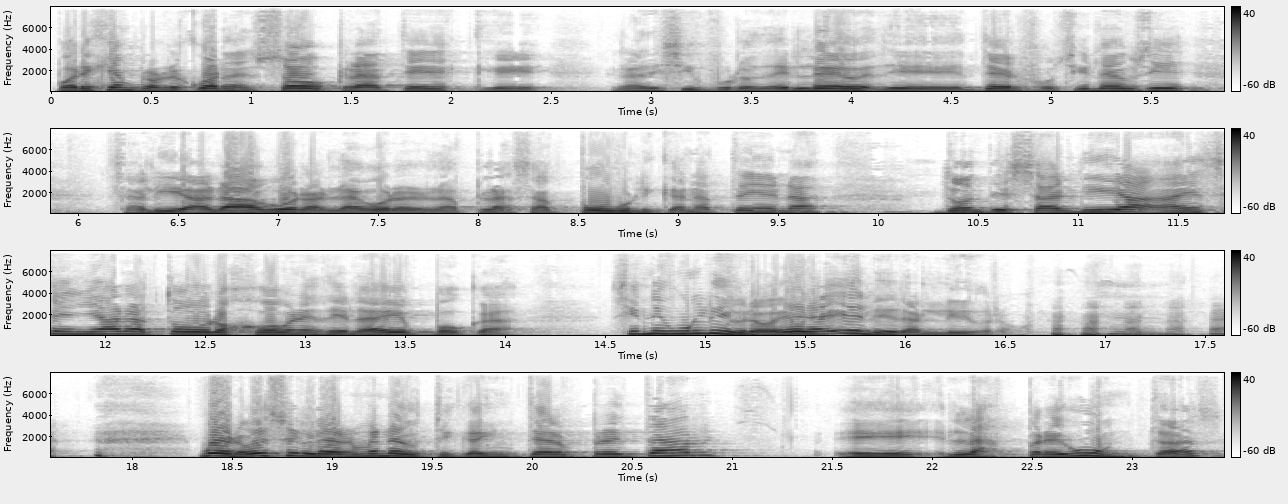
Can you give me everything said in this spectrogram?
Por ejemplo, recuerden Sócrates, que era discípulo de, de Delfos y Leucis, salía al Ágora, el Ágora era la plaza pública en Atenas, donde salía a enseñar a todos los jóvenes de la época, sin ningún libro, era, él era el libro. bueno, eso es la hermenéutica, interpretar eh, las preguntas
